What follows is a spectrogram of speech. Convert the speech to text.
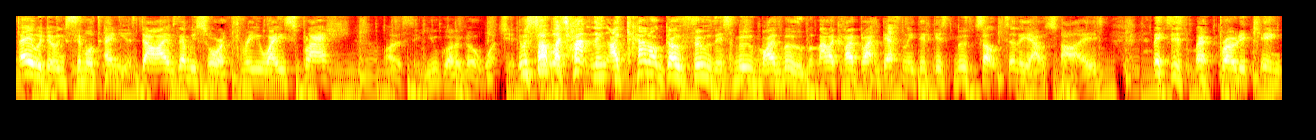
They were doing simultaneous dives. Then we saw a three way splash. Honestly, you gotta go watch it. There was so much happening, I cannot go through this move by move, but Malachi Black definitely did his moonsault to the outside. This is where Brody King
